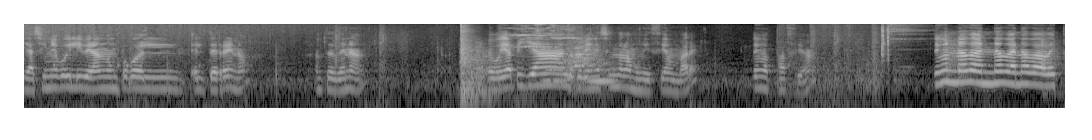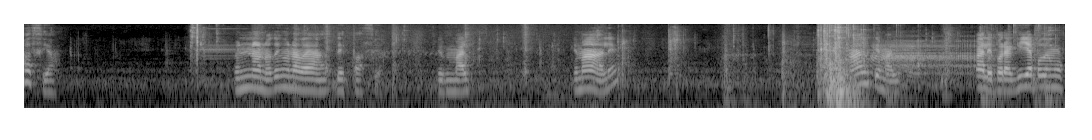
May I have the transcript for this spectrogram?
Y así me voy liberando un poco el, el terreno, antes de nada. Me voy a pillar lo que viene siendo la munición, ¿vale? Tengo espacio, ¿eh? Tengo nada, nada, nada de espacio. Pues no, no tengo nada de espacio. Qué mal. Qué mal, ¿eh? Qué mal, qué mal. Vale, por aquí ya podemos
